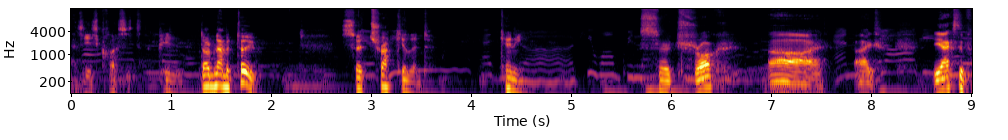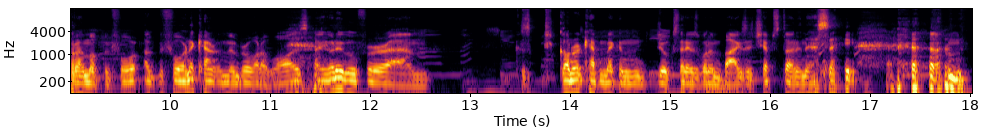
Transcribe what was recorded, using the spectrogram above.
as he's closest to the pin. Dog number two, Sir Truculent, Kenny. Sir Truck. Ah, I. You actually put him up before uh, before, and I can't remember what it was. I'm gonna go for um, because Gunnar kept making jokes that I was winning bags of chips down in SA. um,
